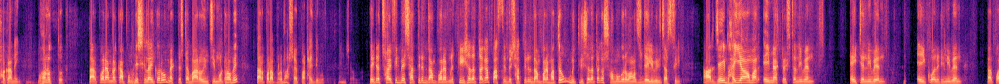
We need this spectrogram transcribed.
ফাঁকা নেই ঘনত্ব। তারপরে আমরা কাপড় দিয়ে সেলাই করব ম্যাট্রেসটা বারো ইঞ্চি মোটা হবে তারপর আপনার বাসায় পাঠাই দেবো। তো এটা ছয় ফিট বাই সাত ফিটের দাম পরে আপনার ত্রিশ হাজার টাকা পাঁচ ফিট বাই সাত ফিটের দাম পরে মাত্র উনত্রিশ হাজার টাকা সমগ্র বাংলাদেশ ডেলিভারি চার্জ ফ্রি আর যেই ভাইয়া আমার এই ম্যাট্রেসটা নেবেন এইটা নেবেন এই কোয়ালিটি নেবেন তারপর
